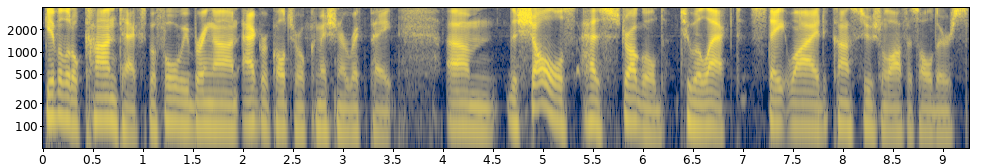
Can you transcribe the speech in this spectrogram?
give a little context before we bring on Agricultural Commissioner Rick Pate. Um, the Shoals has struggled to elect statewide constitutional office holders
